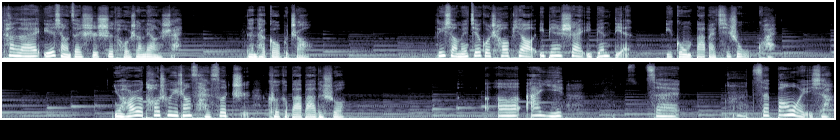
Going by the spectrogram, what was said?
看来也想在石狮头上晾晒，但她够不着。李小梅接过钞票，一边晒一边点。一共八百七十五块。女孩又掏出一张彩色纸，磕磕巴巴的说：“啊，阿姨，再再帮我一下。”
